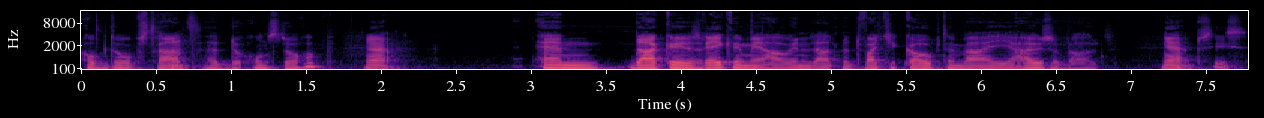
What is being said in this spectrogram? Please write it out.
op Dorpstraat, het, do- ons dorp. Ja, En daar kun je dus rekening mee houden, inderdaad, met wat je koopt en waar je je huizen bouwt. ja precies.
